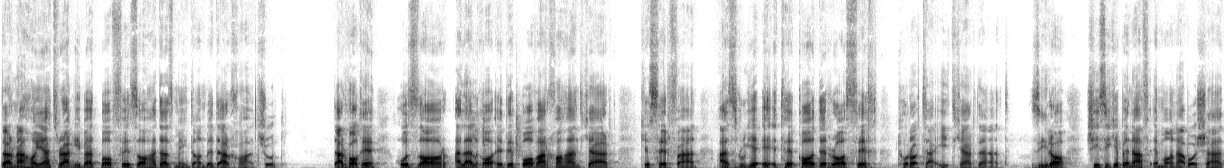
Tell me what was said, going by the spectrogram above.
در نهایت رقیبت با فضاحت از میدان به در خواهد شد. در واقع حضار علالقاعده باور خواهند کرد که صرفا از روی اعتقاد راسخ تو را تایید کردند زیرا چیزی که به نفع ما نباشد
